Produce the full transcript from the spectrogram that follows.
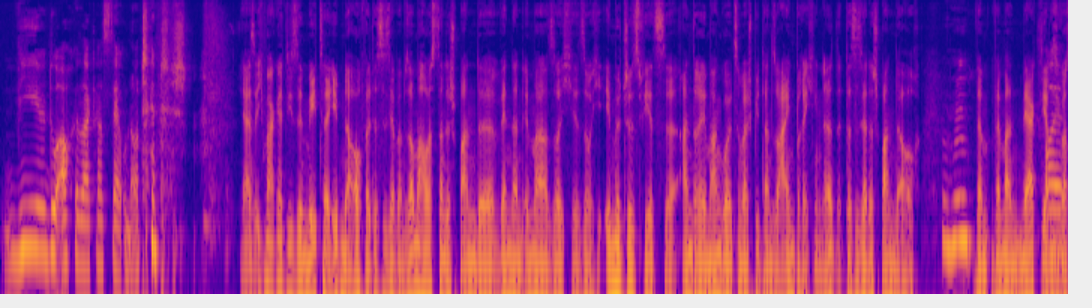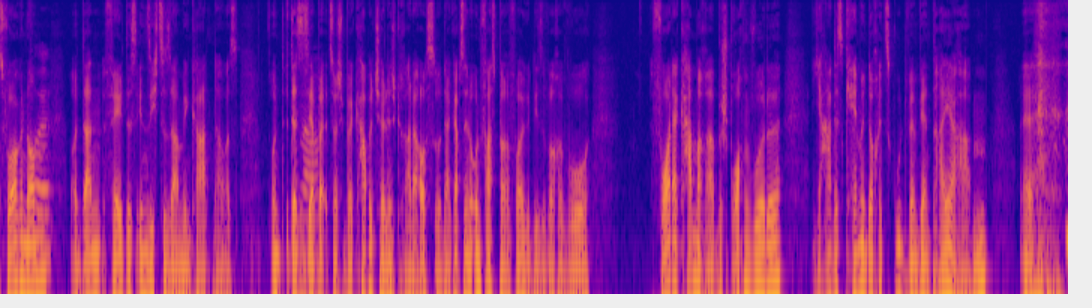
wie du auch gesagt hast, sehr unauthentisch. Ja, also ich mag ja diese Meta-Ebene auch, weil das ist ja beim Sommerhaus dann das Spannende, wenn dann immer solche, solche Images wie jetzt äh, André Mangold zum Beispiel dann so einbrechen, ne? Das ist ja das Spannende auch. Wenn, wenn man merkt, die haben Mhm. Voll, sich was vorgenommen voll. und dann fällt es in sich zusammen wie ein Kartenhaus. Und das ist ja Genau. bei, zum Beispiel bei Couple Challenge gerade auch so. Da gab es eine unfassbare Folge diese Woche, wo vor der Kamera besprochen wurde, ja, das käme doch jetzt gut, wenn wir ein Dreier haben. Äh,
